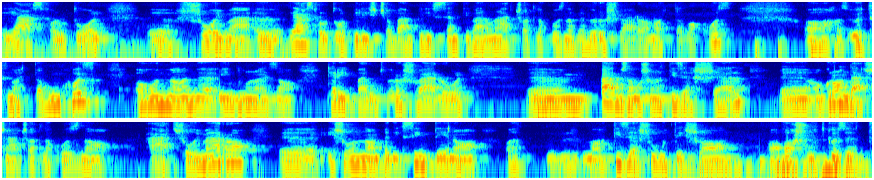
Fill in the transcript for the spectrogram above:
Jászfalutól, Solymá, Jászfalutól Pilis Csabán, Pilis Szent Ivánon átcsatlakozna be Vörösvárra a nagy tavakhoz, az öt nagy tavunkhoz, ahonnan indulna ez a kerékpárút Vörösvárról, párhuzamosan a tízessel, a Grandásnál csatlakozna át Solymárra, és onnan pedig szintén a, a, a tízes út és a, a vasút között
